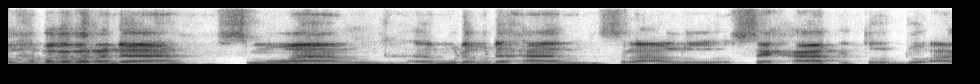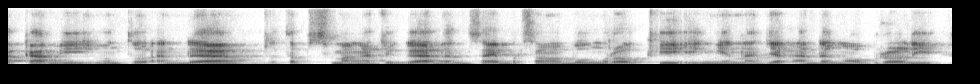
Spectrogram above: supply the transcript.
apa kabar Anda semua? Eh, mudah-mudahan selalu sehat. Itu doa kami untuk Anda. Tetap semangat juga. Dan saya bersama Bung Rocky ingin ajak Anda ngobrol nih.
